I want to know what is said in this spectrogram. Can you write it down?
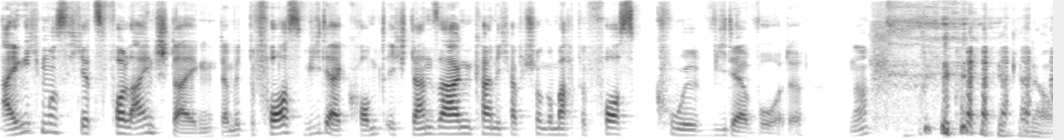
eigentlich muss ich jetzt voll einsteigen, damit bevor es wiederkommt, ich dann sagen kann, ich habe schon gemacht, bevor es cool wieder wurde. Ne? genau.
